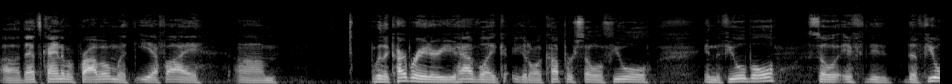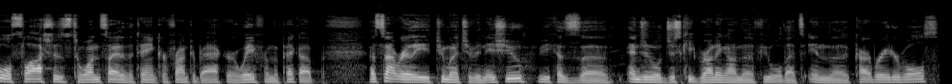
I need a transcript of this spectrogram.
uh, that's kind of a problem with EFI. Um, with a carburetor, you have like, you know, a cup or so of fuel in the fuel bowl so if the, the fuel sloshes to one side of the tank or front or back or away from the pickup, that's not really too much of an issue because the engine will just keep running on the fuel that's in the carburetor bowls.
